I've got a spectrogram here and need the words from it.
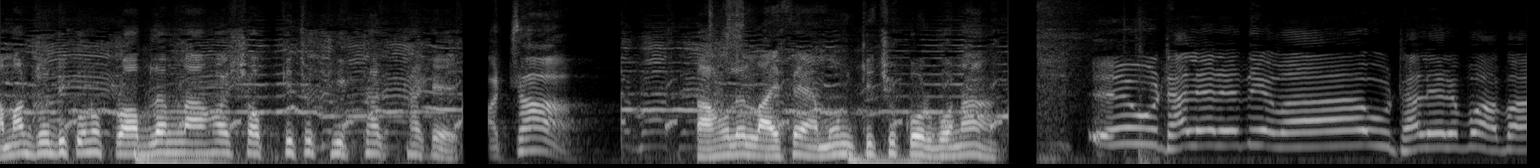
আমার যদি কোনো প্রবলেম না হয় সবকিছু ঠিকঠাক থাকে আচ্ছা তাহলে লাইফে এমন কিছু করব না উঠালে রে দেবা উঠালে রে বাবা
